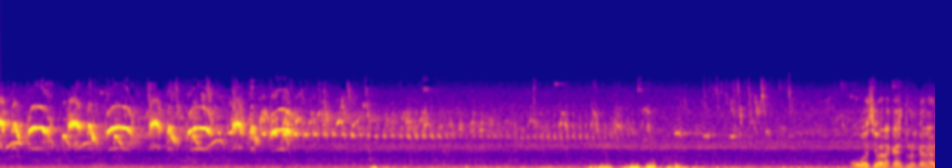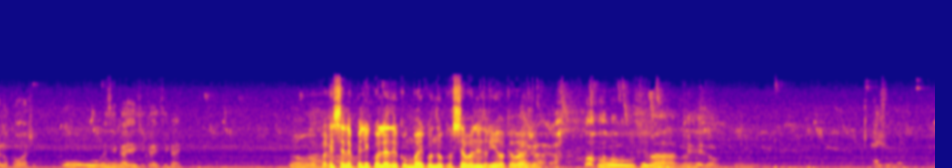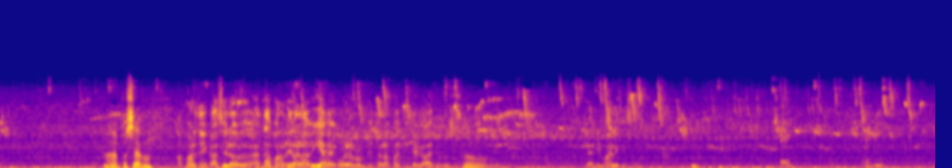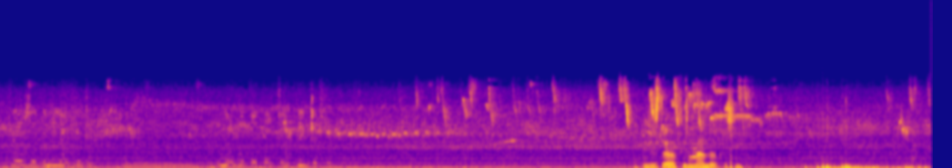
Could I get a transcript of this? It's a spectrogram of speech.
Uh, se van acá dentro del canal los caballos. Uh, se cae, se cae, se cae. Oh, parece la película de convoy cuando cruzaban el río a caballo. Mira, mira, mira. Uh, qué. Qué loco. Ah, pasaron. Aparte de casero, andar por arriba de la vía, ve cómo le toda la patita al caballo. pues, Oh. Qué animales que son. Yo estaba filmando recién.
